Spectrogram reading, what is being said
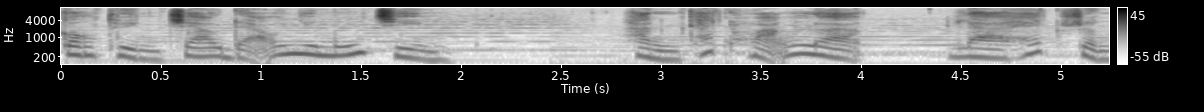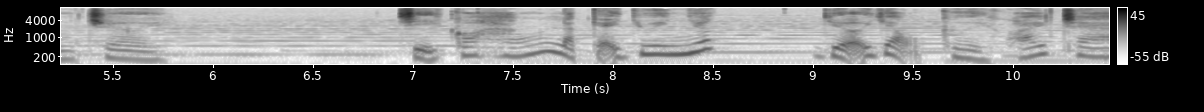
Con thuyền trao đảo như muốn chìm. Hành khách hoảng loạn, la hét rần trời. Chỉ có hắn là kẻ duy nhất, dở giọng cười khoái trá.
